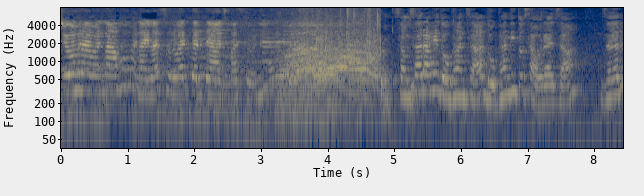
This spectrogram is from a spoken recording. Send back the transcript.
शिवमरावांना अहो म्हणायला सुरुवात करते आजपासून. संसार आहे दोघांचा. दोघांनी तो सावरायचा. जर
